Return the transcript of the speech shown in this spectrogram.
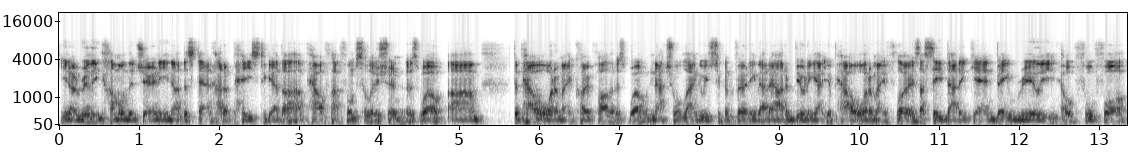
you know, really come on the journey and understand how to piece together a Power Platform solution as well. Um, the Power Automate Copilot as well, natural language to converting that out and building out your Power Automate flows. I see that again being really helpful for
